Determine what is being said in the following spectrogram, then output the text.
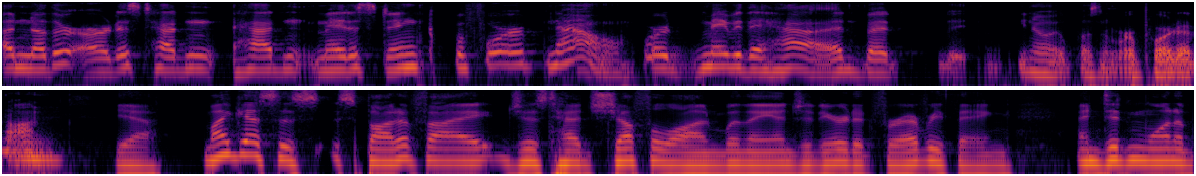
another artist hadn't hadn't made a stink before now. Or maybe they had, but you know, it wasn't reported on. Yeah. My guess is Spotify just had shuffle on when they engineered it for everything and didn't want to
